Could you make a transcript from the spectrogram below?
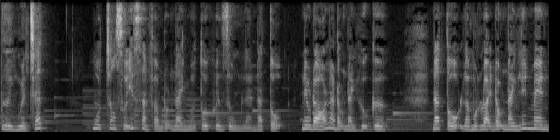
tươi nguyên chất. Một trong số ít sản phẩm đậu nành mà tôi khuyên dùng là natto, nếu đó là đậu nành hữu cơ. Natto là một loại đậu nành lên men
